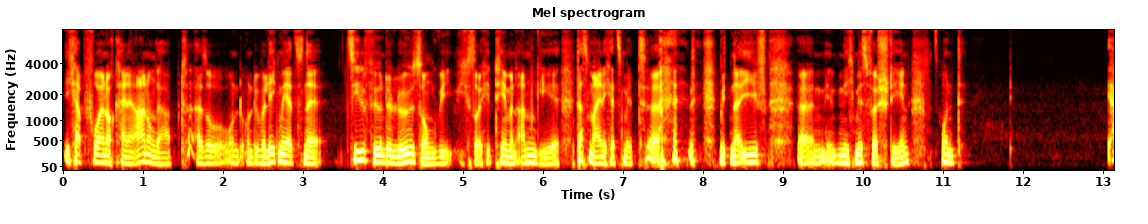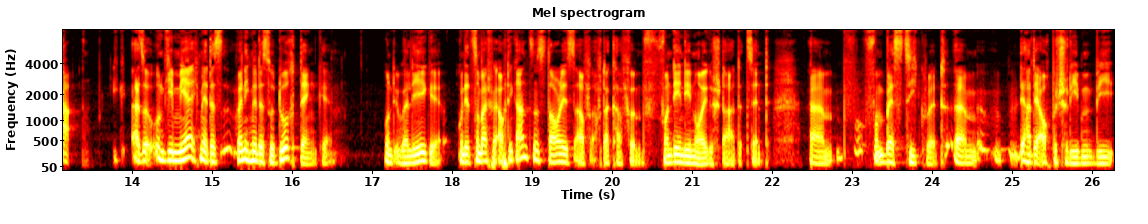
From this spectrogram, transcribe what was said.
ich habe vorher noch keine Ahnung gehabt. Also und, und überlege mir jetzt eine zielführende Lösung, wie ich solche Themen angehe. Das meine ich jetzt mit, äh, mit naiv, äh, nicht missverstehen. Und ja, also und je mehr ich mir das, wenn ich mir das so durchdenke und überlege, und jetzt zum Beispiel auch die ganzen Stories auf, auf der K5, von denen die neu gestartet sind, ähm, vom Best Secret, ähm, der hat ja auch beschrieben, wie,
